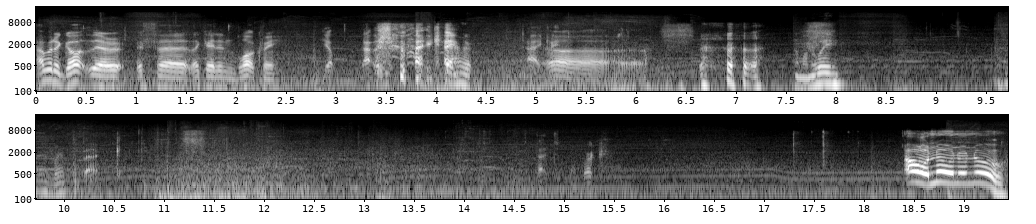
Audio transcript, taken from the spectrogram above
I would have got there if uh, that guy didn't block me. Yep, that was okay. Damn it. okay. Uh, I'm on the wing. I'm at the back. that didn't work. Oh no no no!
